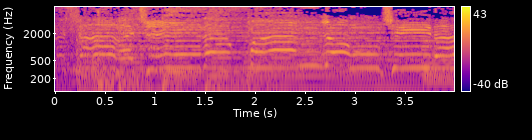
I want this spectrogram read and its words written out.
的伤害值得万众期待。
